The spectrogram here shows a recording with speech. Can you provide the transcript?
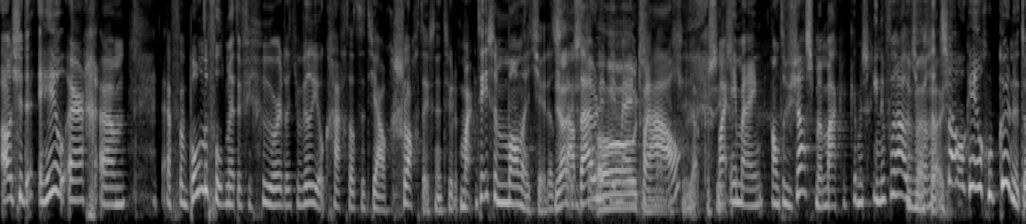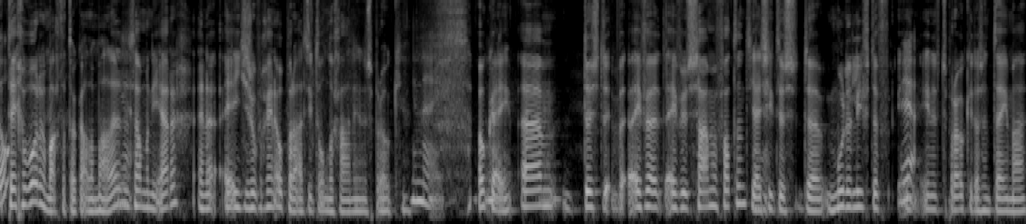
als je er heel erg ehm, eh, verbonden voelt met de figuur, dat je wil je ook graag dat het jouw geslacht is natuurlijk. Maar het is een mannetje. Dat Ja, staat duidelijk in mijn een verhaal. Ja, maar in mijn enthousiasme maak ik er misschien een vrouwtje Een van. Dat zou ook heel goed kunnen, toch? Tegenwoordig mag dat ook allemaal, hè? Dat is allemaal niet erg. En eh, eentjes hoeven geen operatie te ondergaan in een sprookje. Nee. Oké, ehm, dus de- even, even samenvattend. Jij Ja. ziet dus de moederliefde in, Ja. in het sprookje, dat is een thema.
